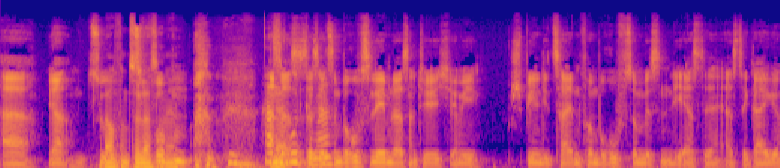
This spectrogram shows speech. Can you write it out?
äh, ja, zu, Laufen zu, lassen, wuppen. Ja. Anders ist das jetzt im Berufsleben, da ist natürlich irgendwie, spielen die Zeiten vom Beruf so ein bisschen die erste, erste Geige.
